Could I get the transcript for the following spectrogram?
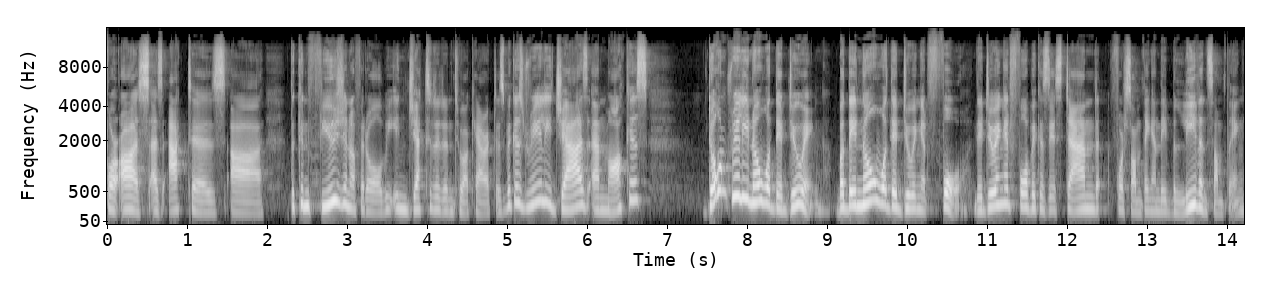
for us as actors, uh, the confusion of it all, we injected it into our characters. Because really, Jas and Marcus don't really know what they're doing, but they know what they're doing it for. They're doing it for because they stand for something and they believe in something,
